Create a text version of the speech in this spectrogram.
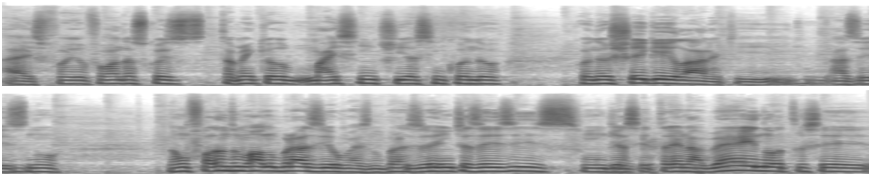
É, isso foi, foi uma das coisas também que eu mais senti, assim, quando eu, quando eu cheguei lá, né? Que às vezes, no, não falando mal no Brasil, mas no Brasil a gente às vezes, um dia você treina bem, no outro você,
